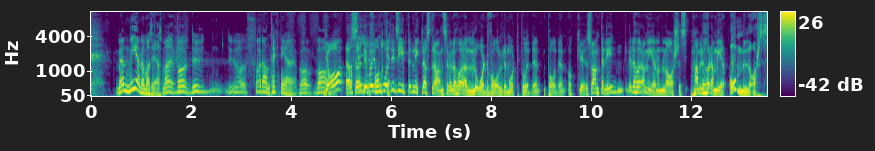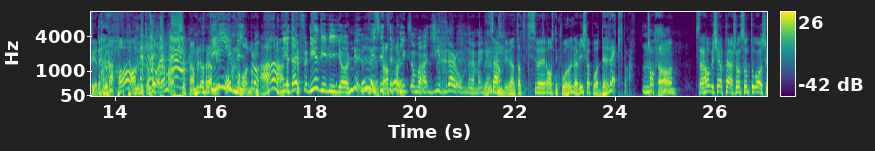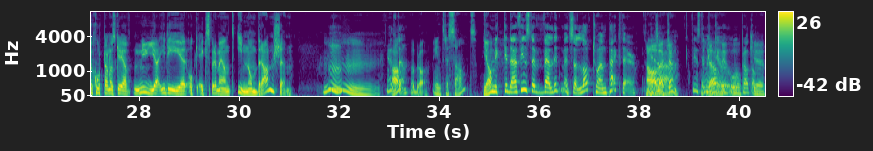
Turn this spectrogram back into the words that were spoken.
men mer då Mattias, Man, vad, du, du har för anteckningar. Vad, vad, Ja, vad alltså säger det var ju folket? både Deepen Niklas Strand som ville höra Lord Voldemort i podden, podden och eh, Svante Lind ville höra mer om Lars. Han ville höra mer om Lars Cederbro. Han ville inte höra Lars, han ville höra mer ju om skitbra. honom. Ah. Det är därför det är det vi gör nu. Vi sitter Ja. och liksom bara jiddrar om den här människan. Exakt, vi väntar tills avsnitt 200. Vi kör på direkt bara. Ja. Sen har vi Kjell Persson som tog av sig skjortan och skrev nya idéer och experiment inom branschen. Just Ja, det. vad bra. Intressant. Ja. Mycket, där finns det väldigt, it's a lot to unpack there. Ja, Ja. verkligen. Finns det Ja, mycket och, att prata om. eh,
